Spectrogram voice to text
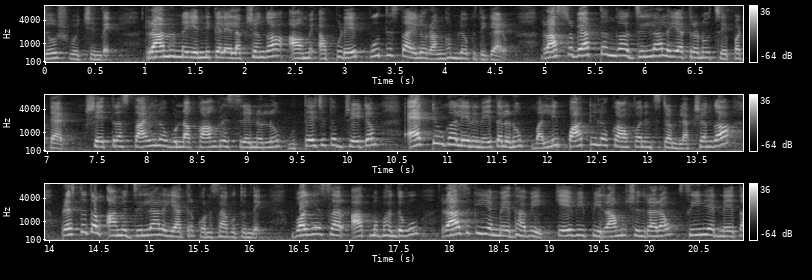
జోష్ వచ్చింది. రానున్న ఎన్నికలే లక్ష్యంగా ఆమె అప్పుడే పూర్తి స్థాయిలో రంగంలోకి దిగారు. రాష్ట్ర వ్యాప్తంగా జిల్లాల యాత్రను చేపట్టారు. క్షేత్రస్థాయిలో ఉన్న కాంగ్రెస్ శ్రేణులను ఉత్తేజితం చేయడం యాక్టివ్గా లేని నేతలను మళ్ళీ పార్టీలోకి ఆహ్వానించడం లక్ష్యంగా ప్రస్తుతం ఆమె జిల్లాల యాత్ర కొనసాగుతుంది. వైఎస్ఆర్ ఆత్మబంధువు రాజకీయ మేధావి కేవీపీ రామచంద్రరావు సీనియర్ నేత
